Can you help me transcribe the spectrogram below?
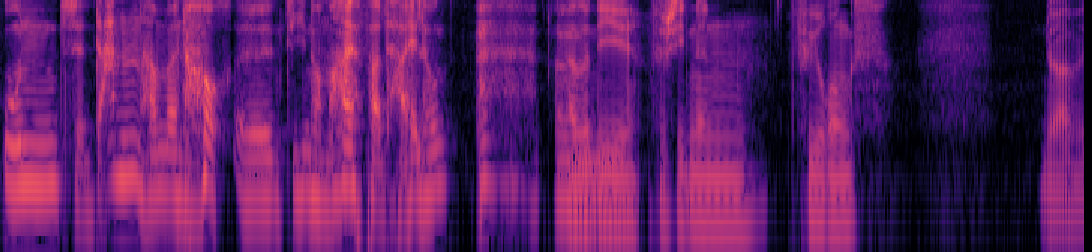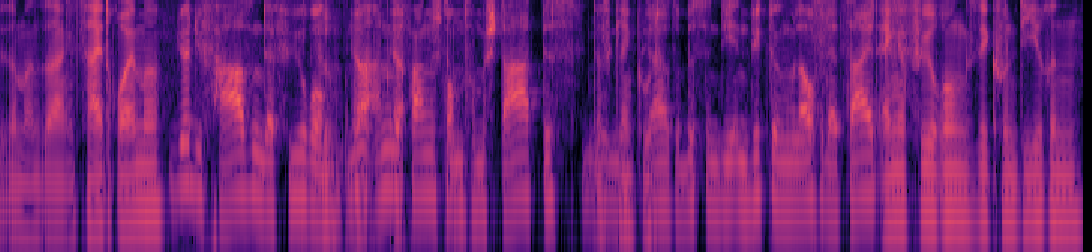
Und dann haben wir noch äh, die Normalverteilung. Also Ähm. die verschiedenen Führungs, ja, wie soll man sagen, Zeiträume. Ja, die Phasen der Führung. Fü- ne? ja, Angefangen ja, vom, vom Start bis Das klingt gut. Ja, so ein bisschen die Entwicklung im Laufe der Zeit. Enge Führung, Sekundieren,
